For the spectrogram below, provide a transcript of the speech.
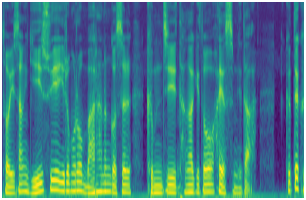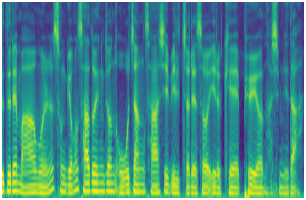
더 이상 예수의 이름으로 말하는 것을 금지 당하기도 하였습니다. 그때 그들의 마음을 성경은 사도행전 5장 41절에서 이렇게 표현하십니다.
